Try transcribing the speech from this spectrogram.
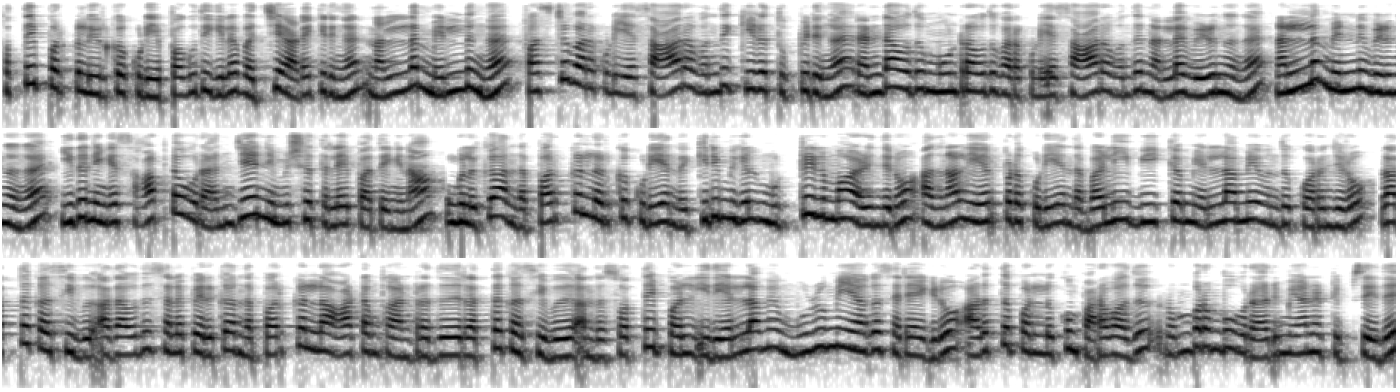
சொத்தை பற்கள் இருக்கக்கூடிய பகுதிகளை வச்சு அடைக்கிடுங்க. நல்லா மெல்லுங்க. ஃபர்ஸ்ட் வரக்கூடிய சாரை வந்து கீழே துப்பிடுங்க. ரெண்டாவது மூன்றாவது வரக்கூடிய சாரை வந்து நல்லா விழுங்குங்க. நல்லா மென்னு விழுங்குங்க. இதை நீங்க சாப்பிட்ட ஒரு அஞ்சே நிமிஷத்திலே பாத்தீங்கன்னா உங்களுக்கு அந்த பற்கள்ல இருக்கக்கூடிய அந்த கிருமிகள் முற்றிலுமா அழிஞ்சிடும் அதனால் ஏற்படக்கூடிய அந்த வலி வீக்கம் எல்லாமே வந்து குறைஞ்சிரும். ரத்த கசிவு அதாவது சில பேருக்கு அந்த பற்கள்ல ஆட்டம் காண்றது ரத்த கசிவு அந்த சொத்தை பல் இது எல்லாமே முழுமையாக சரியாகிடும். அடுத்த பல்லுக்கும் பரவாது. ரொம்ப ரொம்ப ஒரு அருமையான டிப்ஸ் இது.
